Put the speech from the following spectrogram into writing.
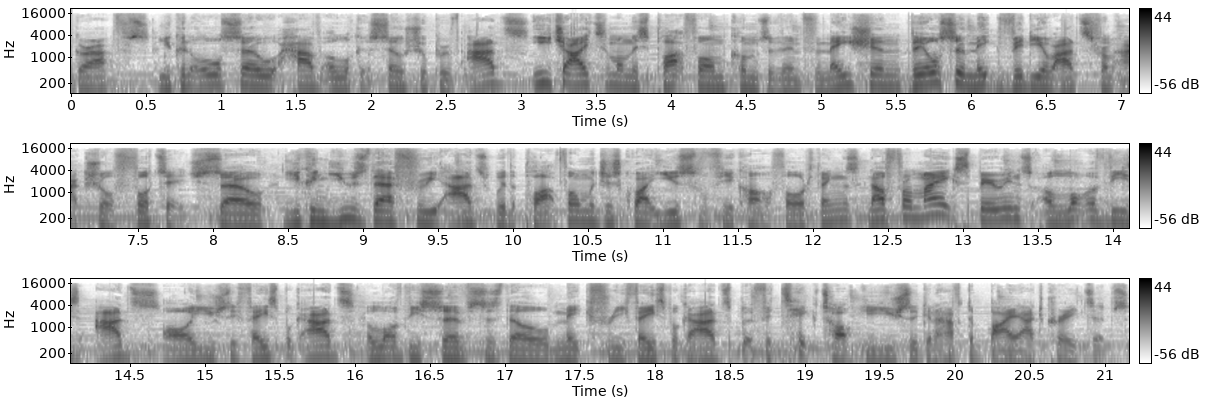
graphs. You can also have a look at social proof ads. Each item on this platform comes with information. They also make video ads from actual footage, so you can use their free ads with the platform, which is quite useful if you can't afford things. Now, from my experience, a lot of these ads are usually Facebook ads. A lot of these services, they'll make free Facebook ads, but for TikTok, you're usually going to have to buy ad creatives.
